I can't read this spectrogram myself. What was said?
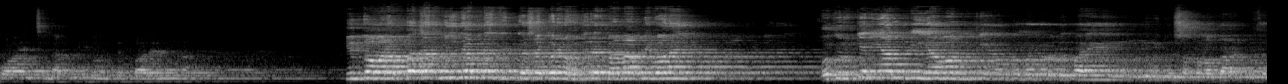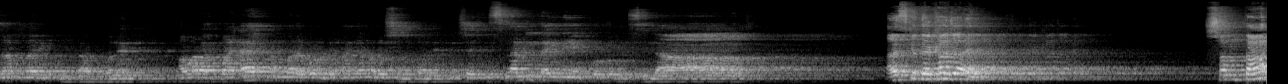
পড়াইছেন আপনি বলতে পারেন না কিন্তু আমার আব্বা জান যদি আপনি জিজ্ঞাসা করেন, হুজুরের বাবা আপনি বলেন? হুজুরকে নিয়ে আপনি এমন কি মন্তব্য করতে পারেন? হুজুর তো সফলতার পিছনে আপনার একটু কাজ বলেন, আমার আব্বা এক নম্বরে বলবেন, আমি আমার সন্তানের বিষয়ে ইসলামী লাইনে কত ছিলাম আজকে দেখা যায়, সন্তান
